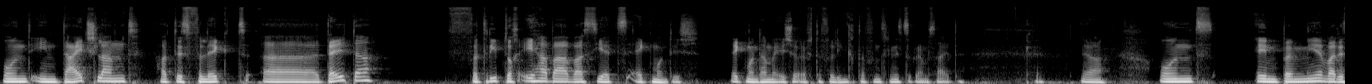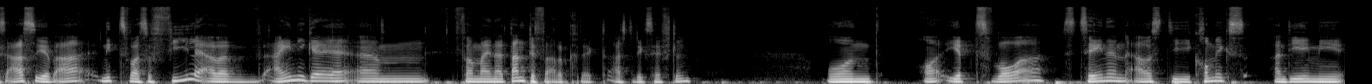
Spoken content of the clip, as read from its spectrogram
Und in Deutschland hat es verlegt äh, Delta, Vertrieb durch Ehaba, was jetzt Egmont ist. Egmont haben wir eh schon öfter verlinkt auf unserer Instagram-Seite. Okay. Ja. Und eben bei mir war das auch so, ich habe auch nicht zwar so viele, aber einige ähm, von meiner Tante Farbe gekriegt, Asterix-Hefteln. Und äh, ich habe zwei Szenen aus die Comics, an die ich mich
